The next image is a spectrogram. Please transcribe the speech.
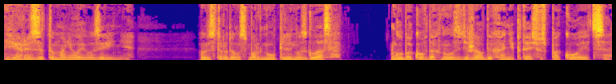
Ярость затуманила его зрение — он с трудом сморгнул пелену с глаз, глубоко вдохнул и задержал дыхание, пытаясь успокоиться.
